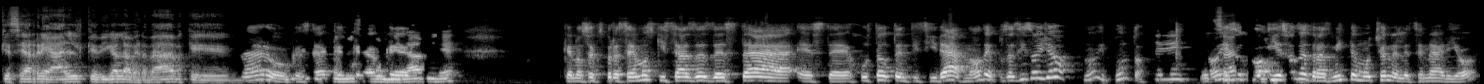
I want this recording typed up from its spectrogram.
sea real, que diga la verdad, que... Claro, que sea que, que, que nos expresemos quizás desde esta este, justa autenticidad, ¿no? De pues así soy yo, ¿no? Y punto. Sí, y, eso, se transmite mucho en el escenario.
